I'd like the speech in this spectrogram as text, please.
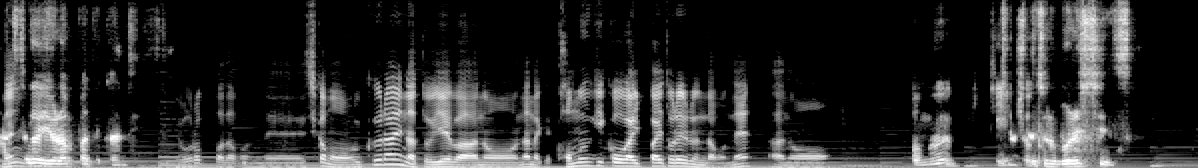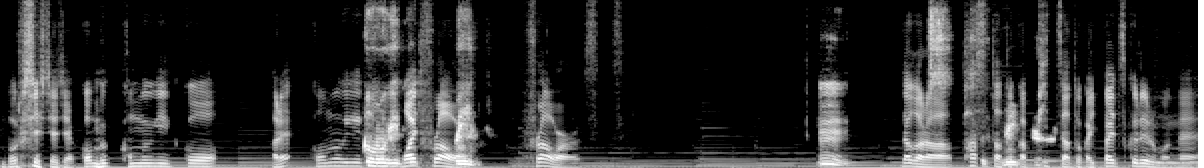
何？すごいヨーロッパって感じです。ヨーロッパだもんね。しかも、ウクライナといえば、あの、なんだっけ、小麦粉がいっぱい取れるんだもんね。あの、小麦？ちょっとそのボルシチです。ボルシチ違う違う、小麦小麦粉、あれ？小麦粉、小麦粉ホワイトフラワー。フラワーズ。うん。だから、パスタとかピッツァとかいっぱい作れるもんね。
